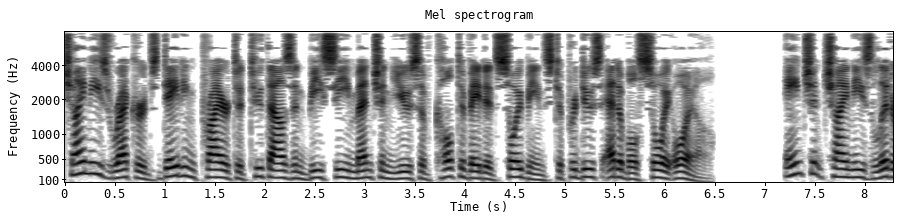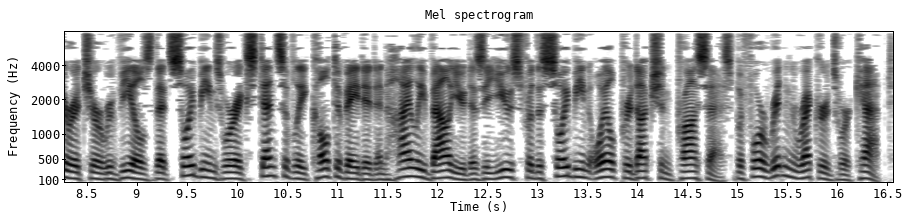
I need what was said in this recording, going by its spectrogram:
Chinese records dating prior to 2000 BC mention use of cultivated soybeans to produce edible soy oil. Ancient Chinese literature reveals that soybeans were extensively cultivated and highly valued as a use for the soybean oil production process before written records were kept.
